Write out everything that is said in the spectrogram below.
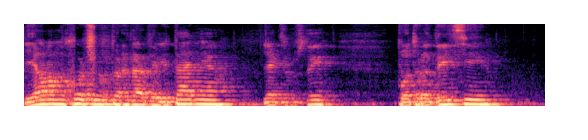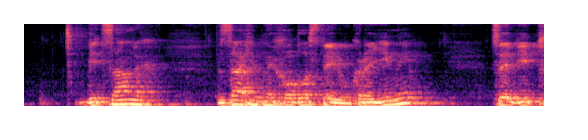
Я вам хочу передати вітання, як завжди, по традиції від самих західних областей України. Це від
